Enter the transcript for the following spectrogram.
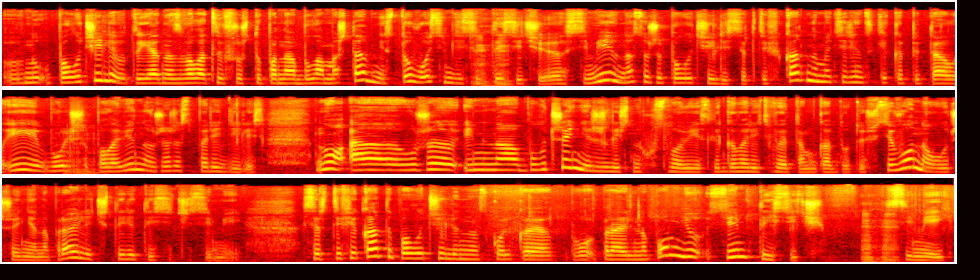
ну, получили, вот я назвала цифру, чтобы она была масштабнее, 180 угу. тысяч э, семей у нас уже получили сертификат на материнский капитал, и больше угу. половины уже распорядились. Ну, а уже именно об улучшении жилищных условий, если говорить в этом году, то есть всего на улучшение направили 4 тысячи семей. Сертификаты получили, насколько я правильно помню, 7 тысяч угу. семей.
